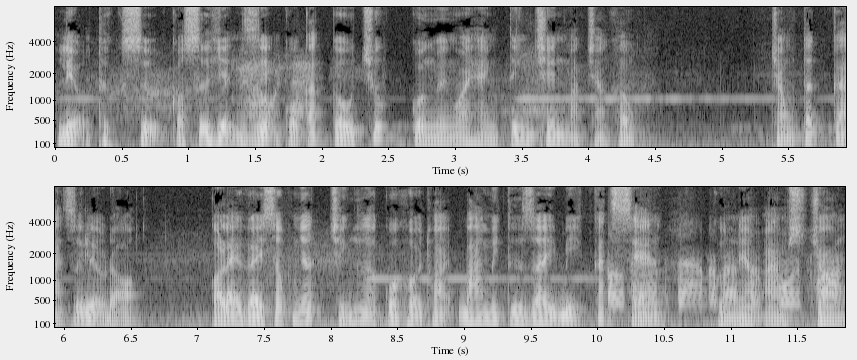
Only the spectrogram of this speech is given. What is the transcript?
liệu thực sự có sự hiện diện của các cấu trúc của người ngoài hành tinh trên mặt trăng không? Trong tất cả dữ liệu đó, có lẽ gây sốc nhất chính là cuộc hội thoại 34 giây bị cắt xén của Neil Armstrong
